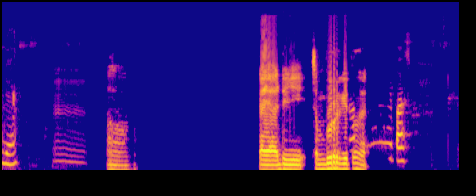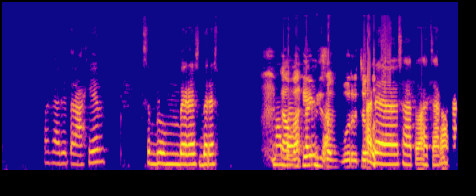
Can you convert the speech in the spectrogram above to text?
aja. Hmm. oh. Kayak disembur gitu nggak? Ini pas pas hari terakhir sebelum beres-beres mau Ngapain disembur coba? ada satu acara kan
